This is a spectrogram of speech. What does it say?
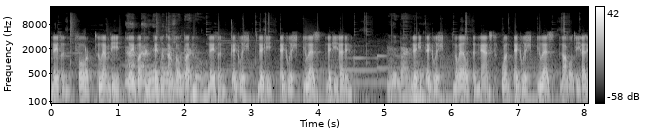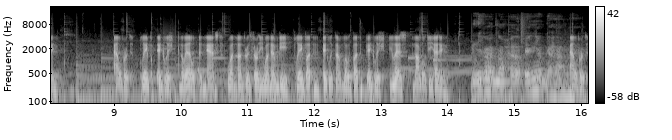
Nathan, 4, 2 MD, play button, English, Nathan download button, Nathan, English, Nicky, English, US, Nicky heading, Nicky, English, Noel, and asked, 1, English, US, novelty heading. Albert, play English, Noel, and 131 MB, play button, English, download button, English, US, novelty lama Albert,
